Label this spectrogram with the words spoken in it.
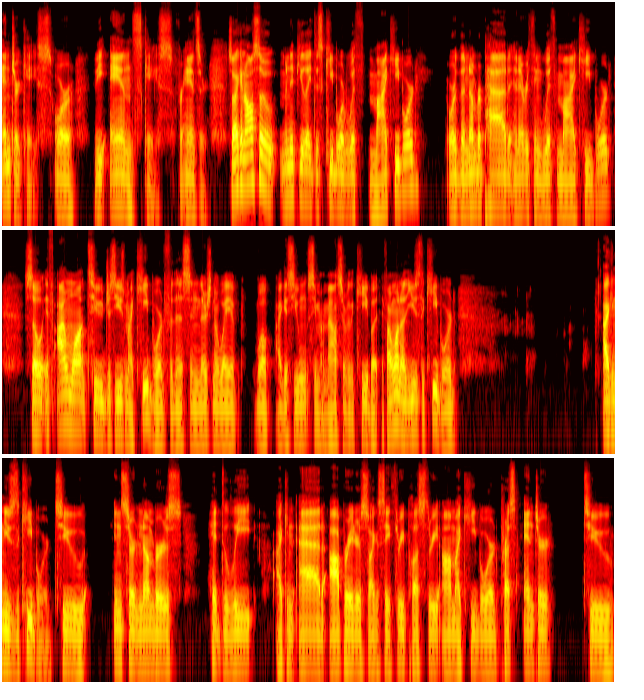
enter case or the ANS case for answer. So I can also manipulate this keyboard with my keyboard or the number pad and everything with my keyboard. So if I want to just use my keyboard for this, and there's no way of, well, I guess you won't see my mouse over the key, but if I want to use the keyboard, I can use the keyboard to insert numbers, hit delete. I can add operators, so I can say 3 plus 3 on my keyboard, press enter to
